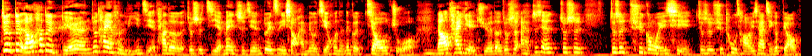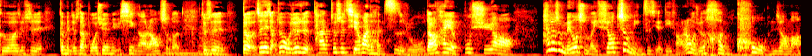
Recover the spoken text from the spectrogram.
就对，然后他对别人，就他也很理解他的就是姐妹之间对自己小孩没有结婚的那个焦灼，然后他也觉得就是哎，这些就是就是去跟我一起就是去吐槽一下几个表哥，就是根本就是在剥削女性啊，然后什么就是的这些讲，就我就觉得他就是切换的很自如，然后他也不需要。他就是没有什么需要证明自己的地方，让我觉得很酷，你知道吗？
